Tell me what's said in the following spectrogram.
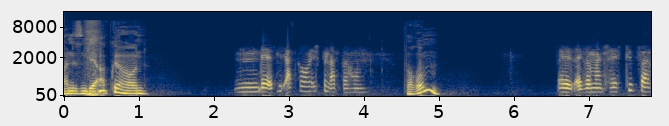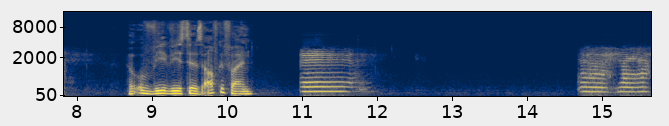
Wann ist denn der abgehauen? Hm, Der ist nicht abgehauen, ich bin abgehauen. Warum? Weil es einfach mal ein scheiß Typ war. Oh, Wie, wie ist dir das aufgefallen? Hm. Ah, naja.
